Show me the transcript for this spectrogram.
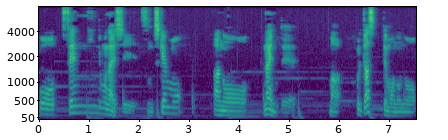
こう、千人でもないし、その知見も、あの、ないので、まあ、これ出してものの、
